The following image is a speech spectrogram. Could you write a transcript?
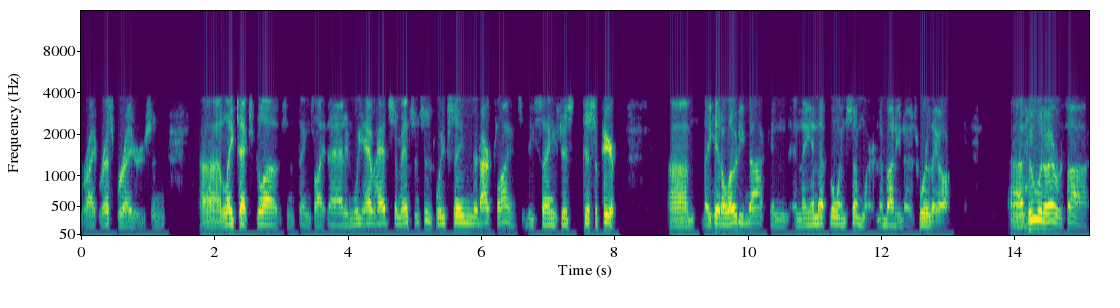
right? Respirators and uh, latex gloves and things like that. And we have had some instances we've seen that our clients these things just disappear. Um, they hit a loading dock and, and they end up going somewhere. Nobody knows where they are. Uh, who would have ever thought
